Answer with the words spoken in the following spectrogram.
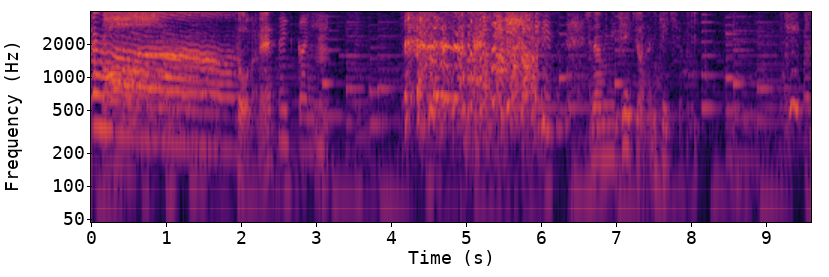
あー。そうだね。確かに、うん ちなみにケーキは何ケーキが好き？ケーキ、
